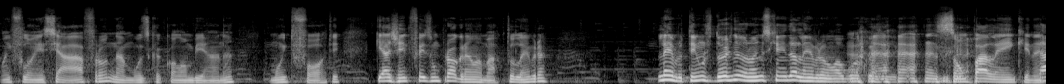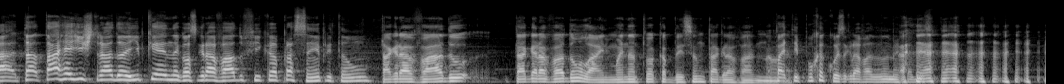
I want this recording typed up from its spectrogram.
uma influência afro na música colombiana, muito forte, que a gente fez um programa, Marco, tu lembra? Lembro, tem uns dois neurônios que ainda lembram alguma coisa. Som palenque, né? tá, tá, tá registrado aí, porque negócio gravado fica pra sempre, então. Tá gravado, tá gravado online, mas na tua cabeça não tá gravado não. Vai né? ter pouca coisa gravada na minha cabeça.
